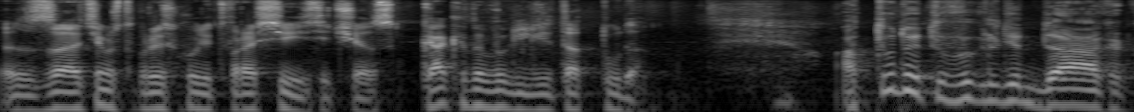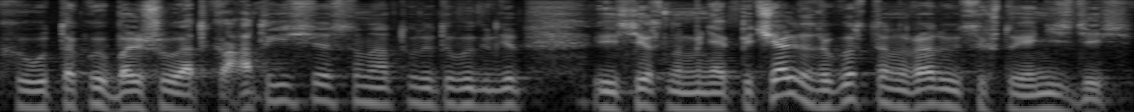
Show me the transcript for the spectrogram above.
за тем, что происходит в России сейчас. Как это выглядит оттуда? Оттуда это выглядит, да, как вот такой большой откат, естественно, оттуда это выглядит. Естественно, меня печаль, с другой стороны, радуется, что я не здесь.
